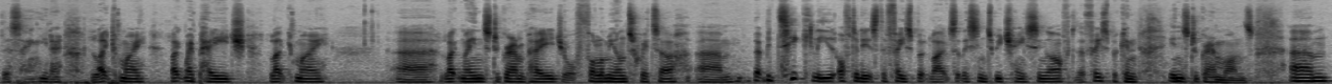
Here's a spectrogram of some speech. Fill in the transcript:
They're saying, you know, like my like my page, like my uh, like my Instagram page or follow me on Twitter. Um, but particularly often it's the Facebook likes that they seem to be chasing after, the Facebook and Instagram ones. Um,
